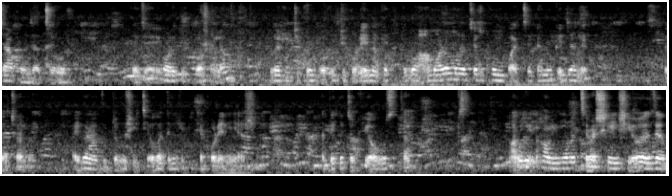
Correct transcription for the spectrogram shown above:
চাপ হয়ে যাচ্ছে ওর। ওই যে ঘরে দুধ বসালাম, এবার রুটি করব, রুটি করে এনে খেতে দেবো। আমারও মনে হচ্ছে ঘুম পাচ্ছে, কেন কে জানে? তো চলো ঘরে দুধটা বসিয়েছি, ওখান থেকে রুটিটা করে নিয়ে আসি। আর দেখেছ কী অবস্থা? আমি আমি মনে হচ্ছে এবার শেষই হয়ে যাব।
